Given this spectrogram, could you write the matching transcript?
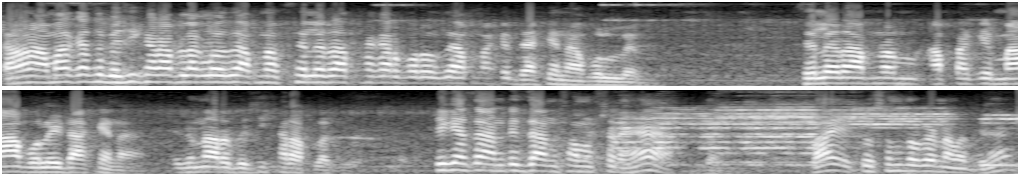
কারণ আমার কাছে বেশি খারাপ লাগল যে আপনার ছেলেরা থাকার পরও যে আপনাকে দেখে না বললেন। ছেলেরা আপনার আপনাকে মা বলে ডাকে না। এই জন্য আরও বেশি খারাপ লাগল। ঠিক আছে আন্টি যান সমস্যা নেই হ্যাঁ? ভাই একটু সুন্দর করেন আমাদের হ্যাঁ?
